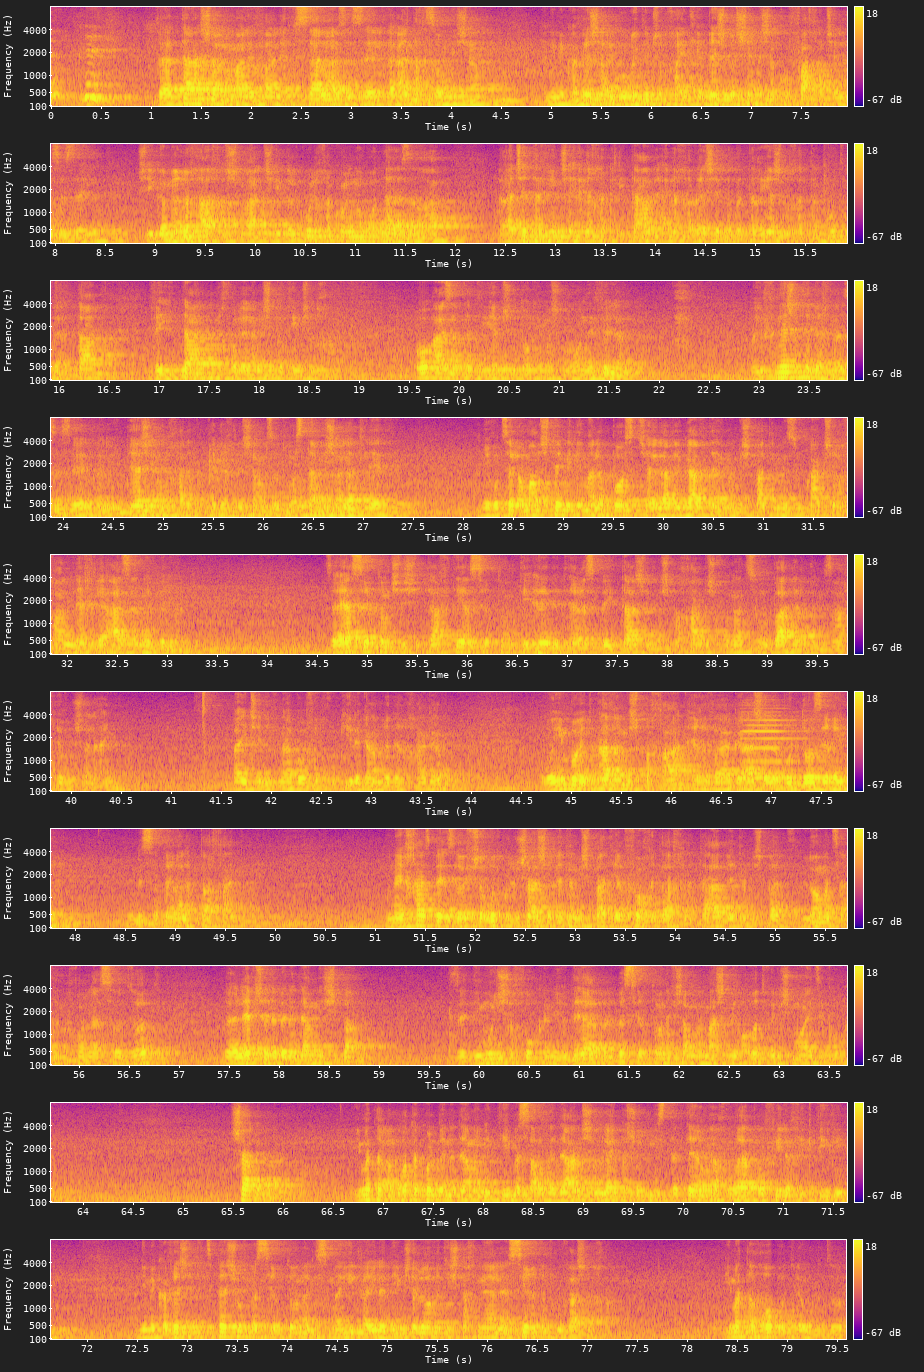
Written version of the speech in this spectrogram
ואתה, שלום א' א', סע לעזאזל ואל תחזור משם. אני מקווה שהאלגוריתם שלך יתייבש בשמש הקופחת של עזאזל, שיגמר לך החשמל, שידלקו לך כל נורות האזהרה, ועד שתבין שאין לך קליטה ואין לך רשת, הבטריה שלך תמות ואתה ואיתה מחולל המשפטים שלך. או אז אתה תהיה פשוטו כמשמעו נבלה. ולפני שתלך לעזאזל, ואני יודע שיום אחד אתה תלך לשם, זאת לא סתם משאלת לב, אני רוצה לומר שתי מילים על הפוסט שעליו הגבת עם המשפט המזוקק שלך, לך לעזה נבלה. זה היה סרטון ששיתפתי, הסרטון תיעד את הרס ביתה של משפחה בשכונת צור באהר במזרח ירושלים, בית שנבנה באופן חוקי לגמרי דרך אגב. רואים בו את אב המשפחה ערב ההגעה של הבולדוזרים, הוא מספר על הפחד. הוא נאחז באיזו אפשרות קלושה שבית המשפט יהפוך את ההחלטה, בית המשפט לא מצא לנכון לעשות זאת, והלב של הבן אדם נשבר. זה דימוי שחוק, אני יודע, אבל בסרטון אפשר ממש לראות ולשמוע את זה קורה. שלום, אם אתה למרות הכל בן אדם אמיתי, בשר ודם, שאולי פשוט מסתתר מאחורי הפרופיל הפיקטיבי, אני מקווה שתצפה שוב בסרטון על אסמאעיל והילדים שלו ותשתכנע להסיר את התגובה שלך. אם אתה רובוט לעומת זאת,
